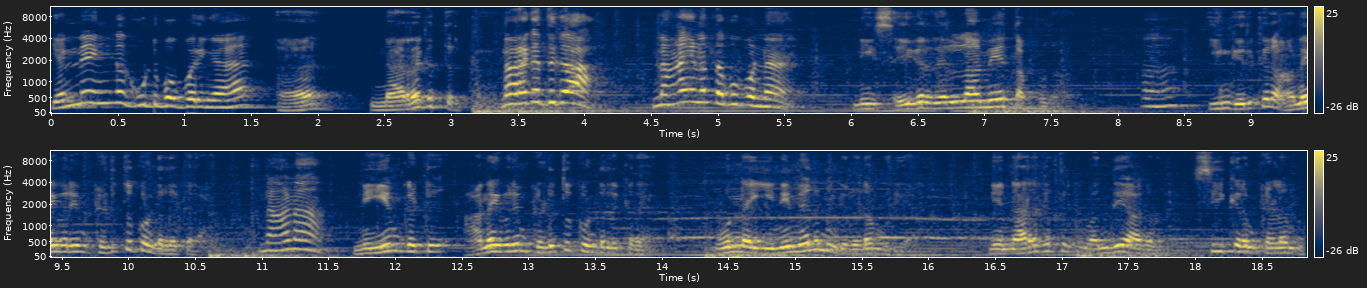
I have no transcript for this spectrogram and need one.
என்ன எங்க கூட்டு போக போறீங்க? ஆ, நரகத்திற்கு. நரகத்துக்கா? நான் என்ன தப்பு பண்ணேன்? நீ செய்கிறது எல்லாமே தப்புதான். ஆ? இங்கு இருக்கிற அனைவரையும் கெடுத்து கொண்டிருக்கிறாய். நானா? நீயும் கெட்டு அனைவரையும் கெடுத்து கொண்டிருக்கிற உன்னை இனிமேலும் இங்கு விட முடியாது. நீ நரகத்திற்கு வந்தே ஆகணும் சீக்கிரம் கிளம்பு.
